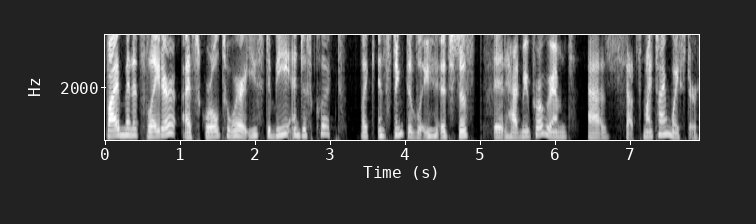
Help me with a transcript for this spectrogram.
five minutes later, I scrolled to where it used to be and just clicked like instinctively. It's just it had me programmed as that's my time waster.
